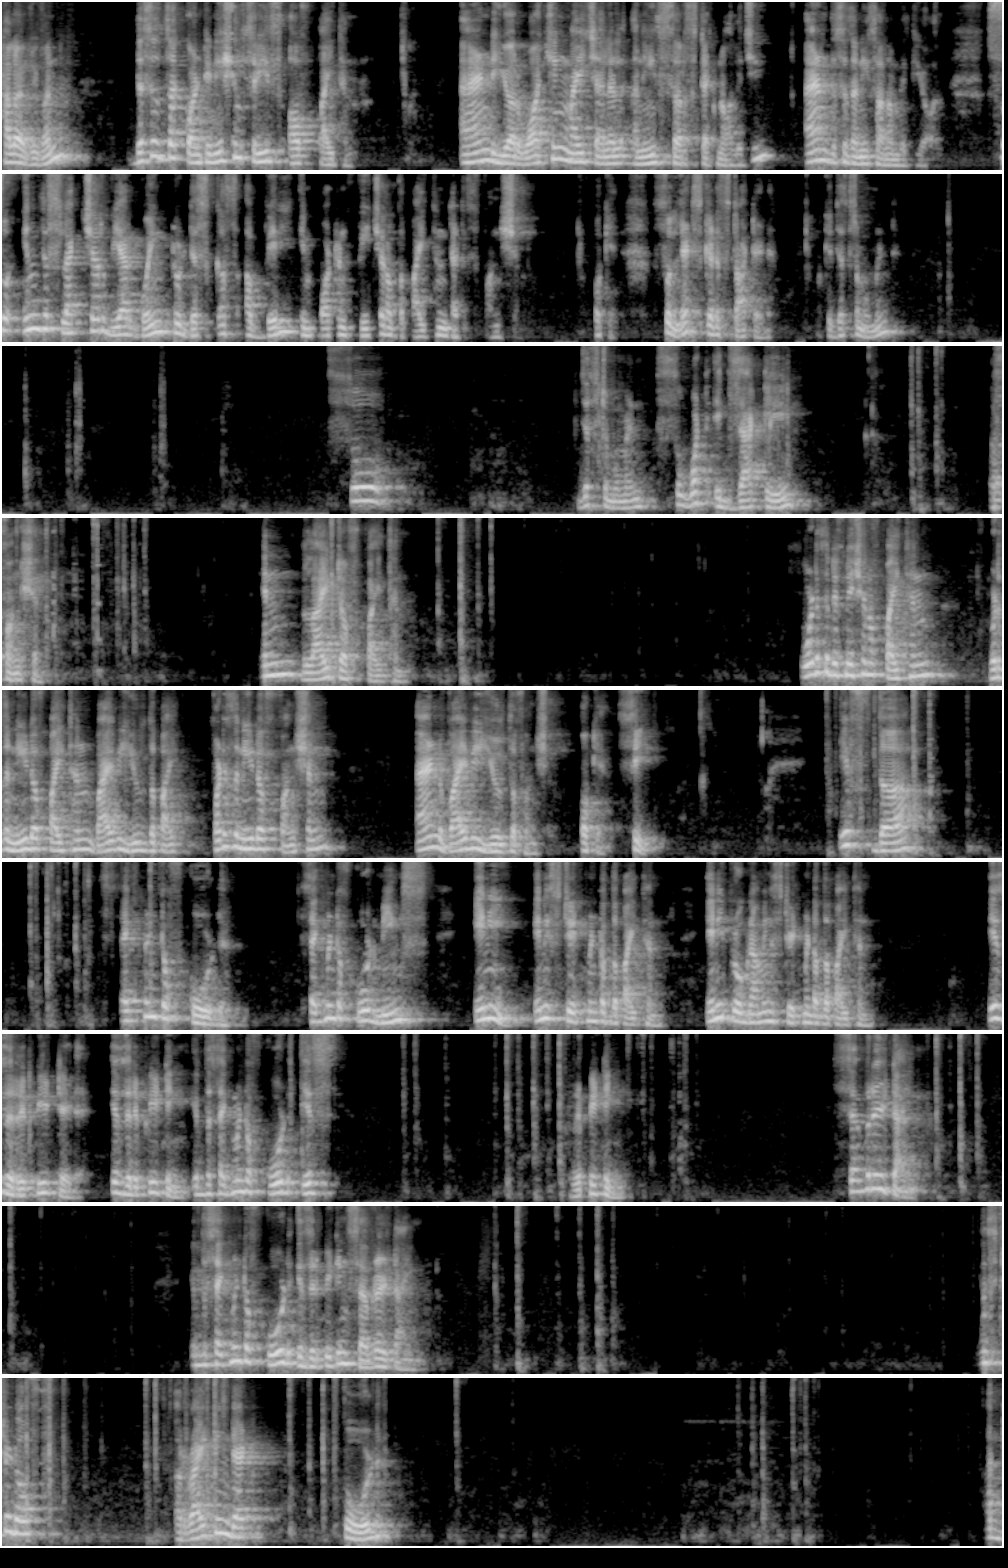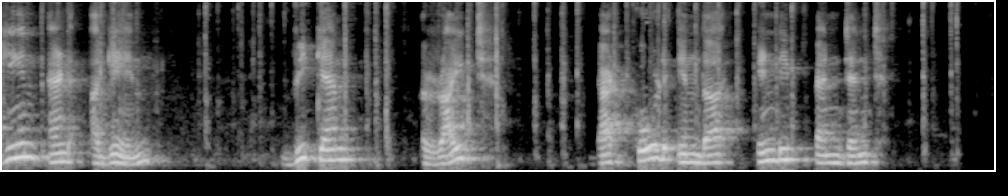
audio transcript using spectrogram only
Hello everyone. This is the continuation series of Python. And you are watching my channel Anees Sir's Technology. And this is Anees Alam with you all. So in this lecture, we are going to discuss a very important feature of the Python that is function. Okay, so let's get started. Okay, just a moment. So just a moment. So what exactly a function in light of Python? What is the definition of Python? What is the need of Python? Why we use the Py? What is the need of function? And why we use the function? Okay, see. If the segment of code, segment of code means any any statement of the python any programming statement of the python is repeated is repeating. If the segment of code is repeating several times if the segment of code is repeating several times instead of writing that code again and again, we can write that code in the independent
